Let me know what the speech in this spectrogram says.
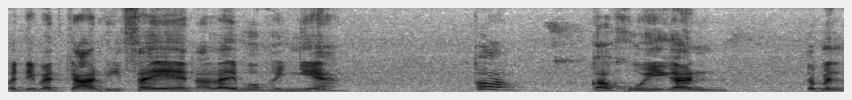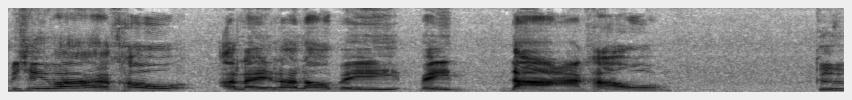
ปฏิบัติการพิเศษอะไรพวกอย่างเงี้ย ก็ก็คุยกัน แต่มันไม่ใช่ว่าเขาอะไรแล้วเราไปไปด่าเขาคือ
